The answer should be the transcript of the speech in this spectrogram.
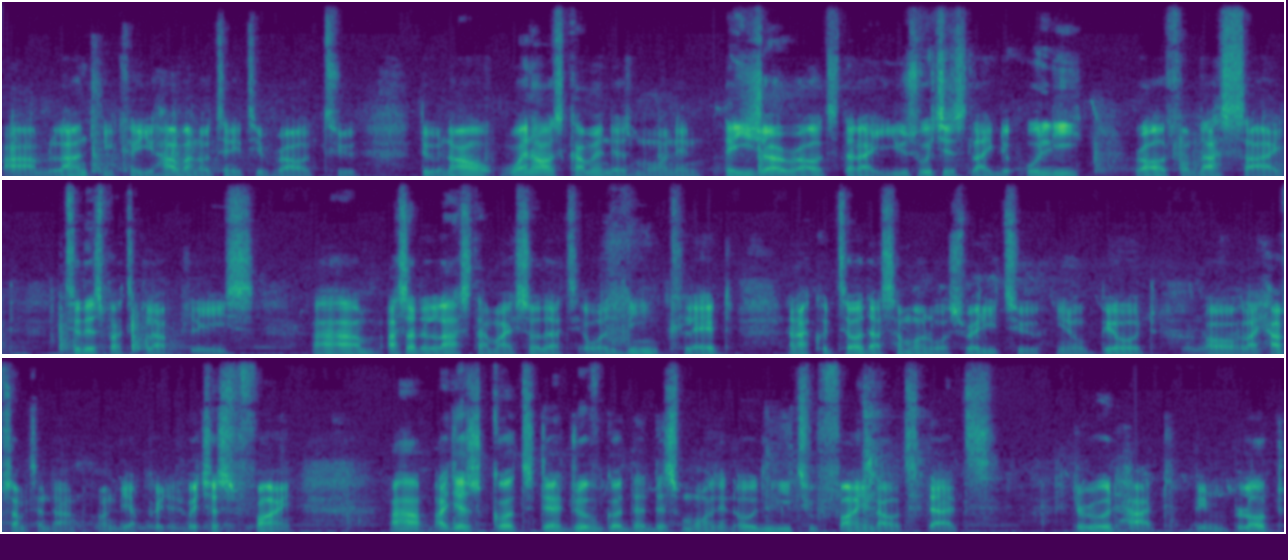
um, land you, you have an alternative route to do. Now when i was coming this morning the usual routes that i use which is like the only route from that side to this particular place um, as of the last time I saw that it was being cleared and I could tell that someone was ready to, you know, build or like have something done on their project, which is fine. Uh, I just got there, drove got there this morning only to find out that the road had been blocked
